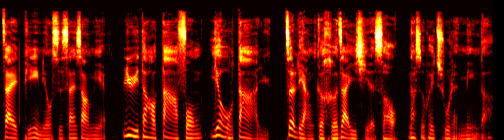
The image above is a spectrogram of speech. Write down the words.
在皮里牛斯山上面遇到大风又大雨，这两个合在一起的时候，那是会出人命的。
